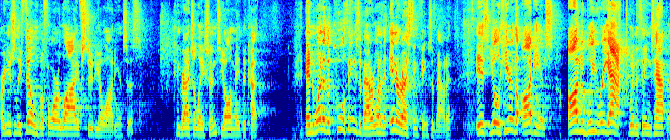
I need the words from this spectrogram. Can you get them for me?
are usually filmed before live studio audiences. Congratulations, you all made the cut. And one of the cool things about it, or one of the interesting things about it, is you'll hear the audience audibly react when things happen.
